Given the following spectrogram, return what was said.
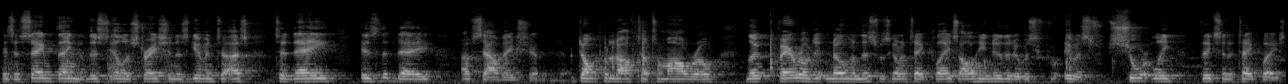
Is the same thing that this illustration is given to us. Today is the day of salvation. Don't put it off till tomorrow. Look, Pharaoh didn't know when this was going to take place. All he knew that it was it was shortly fixing to take place.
